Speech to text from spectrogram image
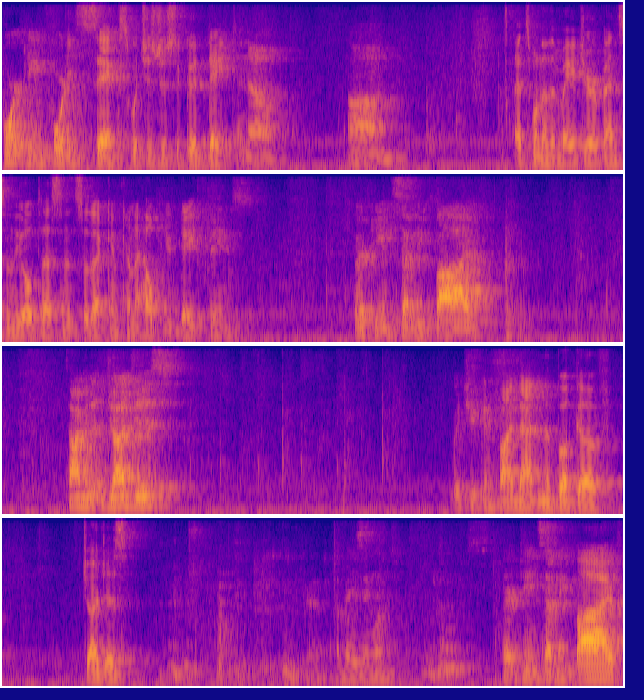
1446, which is just a good date to know. Um, that's one of the major events in the Old Testament, so that can kind of help you date things. 1375, time of the Judges, which you can find that in the book of Judges. Amazingly. 1375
